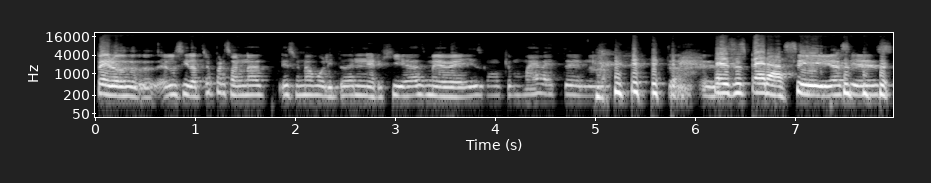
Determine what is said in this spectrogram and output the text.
Pero si la otra persona es una bolita de energías, me ve y es como que muévete, ¿no? Entonces, Me desesperas. Sí, así es.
